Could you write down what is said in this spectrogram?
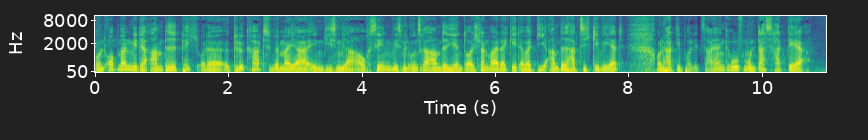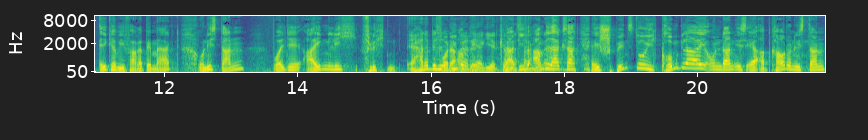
Und ob man mit der Ampel Pech oder Glück hat, werden wir ja in diesem Jahr auch sehen, wie es mit unserer Ampel hier in Deutschland weitergeht. Aber die Ampel hat sich gewehrt und hat die Polizei angerufen und das hat der Lkw-Fahrer bemerkt und ist dann wollte eigentlich flüchten. Er hat ein bisschen überreagiert, kann ja, die sagen. Ampel oder? hat gesagt, ey, spinnst du, ich komm gleich und dann ist er abkaut und ist dann,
